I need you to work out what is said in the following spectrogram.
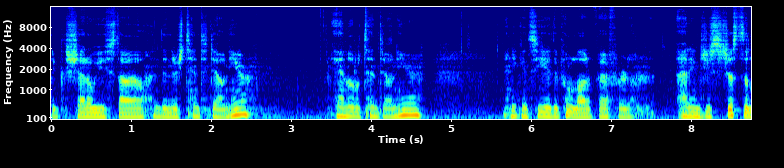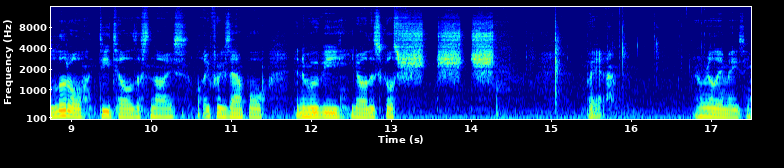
like shadowy style. And then there's tint down here and a little tint down here. And you can see they put a lot of effort adding just just the little details that's nice. Like for example, in the movie, you know, this goes shh, shh, shh. But yeah, really amazing.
